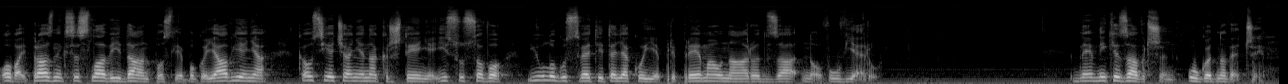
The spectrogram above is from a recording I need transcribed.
Ovaj praznik se slavi dan poslije bogojavljenja kao sjećanje na krštenje Isusovo i ulogu svetitelja koji je pripremao narod za novu vjeru. Dnevnik je završen. Ugodno večer.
